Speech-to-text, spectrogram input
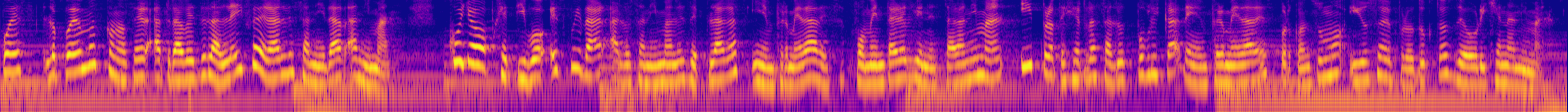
Pues lo podemos conocer a través de la Ley Federal de Sanidad Animal, cuyo objetivo es cuidar a los animales de plagas y enfermedades, fomentar el bienestar animal y proteger la salud pública de enfermedades por consumo y uso de productos de origen animal.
